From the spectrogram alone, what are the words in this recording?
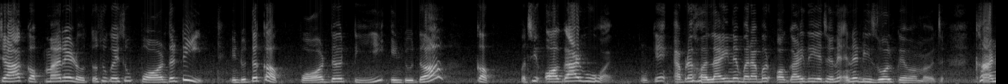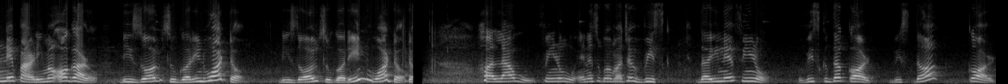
ચા કપમાં રેડો તો શું કહીશું pour the tea into the cup pour the tea into the cup પછી ઓગાળવું હોય ઓકે આપણે હલાઈને બરાબર ઓગાળી દઈએ છીએ ને એને ડિઝોલ્વ કહેવામાં આવે છે ખાંડને પાણીમાં ઓગાળો dissolve sugar in water dissolve sugar in water હલાવવું ફીણવું એને શું કહેવામાં છે વિસ્ક દહીંને ફીણો. Whisk the curd whisk the curd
